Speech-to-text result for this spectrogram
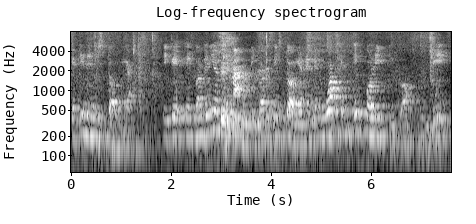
que tienen historia, y que el contenido semántico de esa historia en el lenguaje es político, ¿sí?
